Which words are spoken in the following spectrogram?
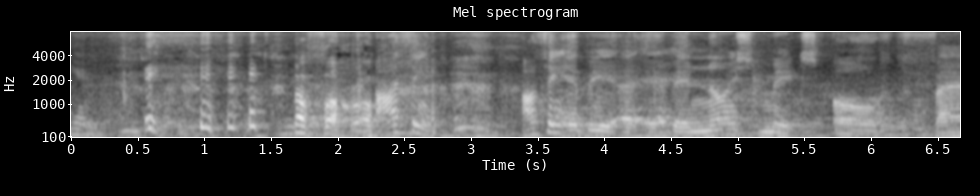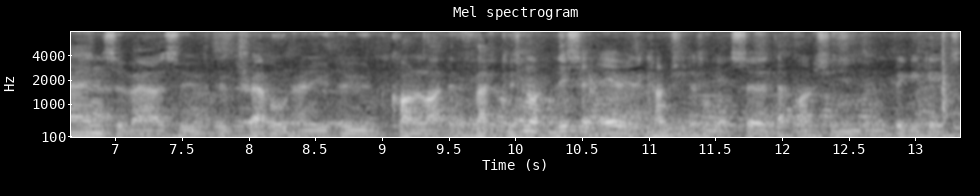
Yeah. Not far off. I think, I think it'd be a, it'd be a nice mix of fans of ours who, who've travelled and who, who kind of like the fact because not this area of the country doesn't get served that much in, in the bigger gigs.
